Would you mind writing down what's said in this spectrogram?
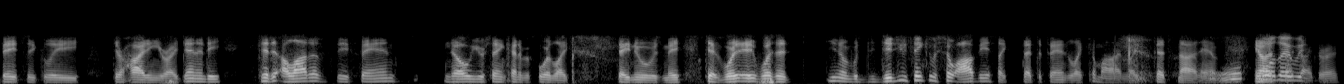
basically they're hiding your identity. Did a lot of the fans know? You were saying kind of before, like they knew it was me. Did it was it you know, did you think it was so obvious, like that the fans were like, "Come on, like that's not him." You know, well, they would. Doctor X.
